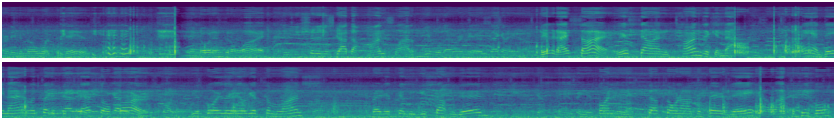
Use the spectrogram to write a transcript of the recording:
don't even know what the day is. I know it ends in a Y. Dude, you should have just got the onslaught of people that were here a second ago. Dude, I saw it. You're selling tons of kendamas. Man, day nine looks like a success so far. These boys are gonna go get some lunch. I bet it's gonna be something good. Some fun stuff going on at the fair today. Got lots of people.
